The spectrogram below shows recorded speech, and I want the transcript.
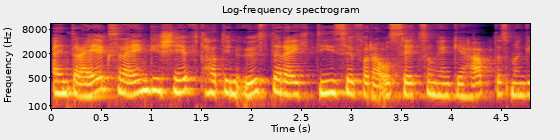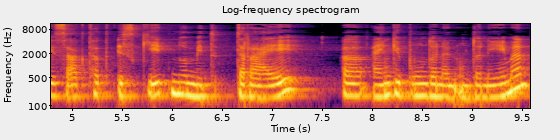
Ein Dreiecksreihengeschäft hat in Österreich diese Voraussetzungen gehabt, dass man gesagt hat, es geht nur mit drei eingebundenen Unternehmen,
